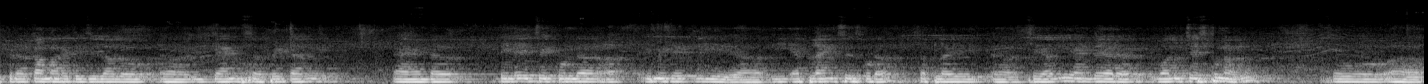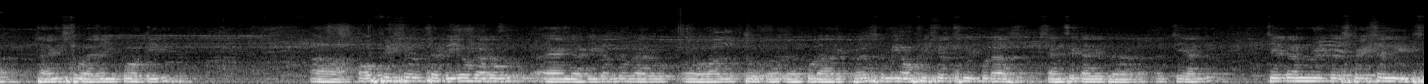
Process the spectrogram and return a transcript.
ఇక్కడ కామారెడ్డి జిల్లాలో క్యాంప్స్ పెట్టారు అండ్ డిలే చేయకుండా ఇమీడియట్లీ ఈ అప్లయన్సెస్ కూడా సప్లై చేయాలి. అండ్ దే ఆర్ వాళ్ళు చేస్తున్నారు. సో థ్యాంక్స్ టు ఎల్ఎన్కో టీ ఆఫీషియల్స్ డిఓ గారు అండ్ డిడబ్ల్యూ uh, గారు uh, వాళ్ళతో uh, కూడా రిక్వెస్ట్ మీ ఆఫీషియల్స్ని కూడా సెన్సిటైజ్ చేయాలి. Children with special needs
